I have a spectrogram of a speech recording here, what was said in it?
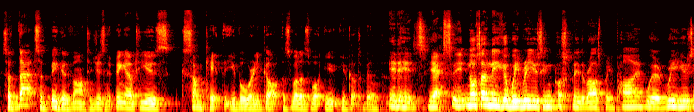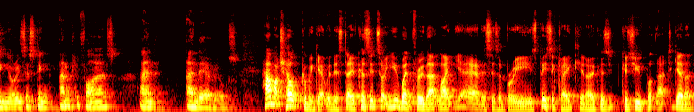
So that's a big advantage, isn't it? Being able to use some kit that you've already got as well as what you, have got to build. It is, yes. Not only are we reusing possibly the Raspberry Pi, we're reusing your existing amplifiers and, and aerials. How much help can we get with this, Dave? Because it's you went through that like, yeah, this is a breeze, piece of cake, you know, because you've put that together.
